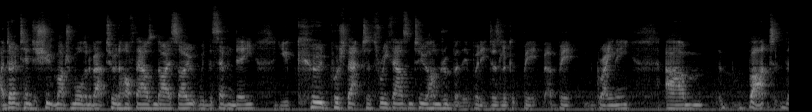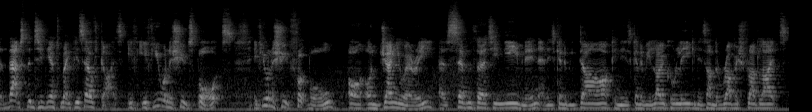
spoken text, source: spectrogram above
I don't tend to shoot much more than about 2,500 ISO with the 7D. You could push that to 3,200, but it, but it does look a bit a bit grainy. Um, but th that's the decision you have to make for yourselves, guys. If, if you want to shoot sports, if you want to shoot football on, on January at 7.30 in the evening and it's going to be dark and it's going to be local league and it's under rubbish floodlights,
